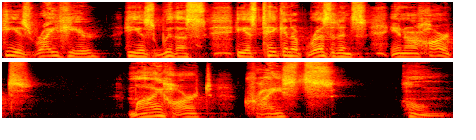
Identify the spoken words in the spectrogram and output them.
He is right here. He is with us. He has taken up residence in our heart. My heart, Christ's home.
